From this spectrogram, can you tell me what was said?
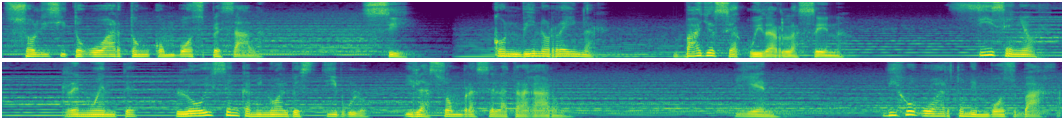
solicitó Wharton con voz pesada. Sí. Convino Reynard. Váyase a cuidar la cena. Sí, señor. Renuente, Lois se encaminó al vestíbulo y las sombras se la tragaron. Bien, dijo Wharton en voz baja.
